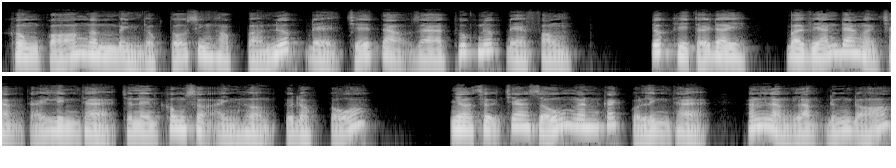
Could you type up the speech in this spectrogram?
không có ngâm bình độc tố sinh học vào nước để chế tạo ra thuốc nước đề phòng. Trước khi tới đây, bởi vì hắn đang ở trạng thái linh thể cho nên không sợ ảnh hưởng từ độc tố. Nhờ sự che giấu ngăn cách của linh thể, hắn lặng lặng đứng đó,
